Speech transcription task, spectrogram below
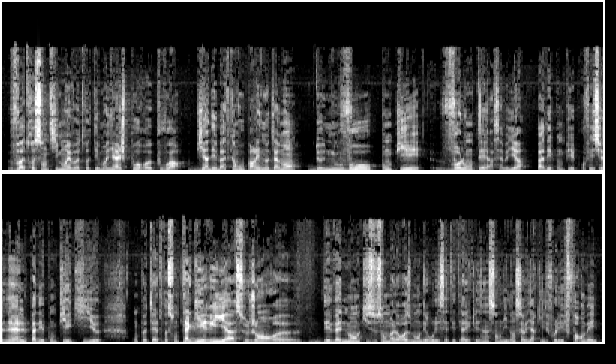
votre sentiment et votre témoignage pour euh, pouvoir bien débattre. Quand vous parlez notamment de nouveaux pompiers volontaires, ça veut dire pas des pompiers professionnels, pas des pompiers qui euh, ont peut-être sont aguerris à ce genre euh, d'événements qui se sont malheureusement déroulés cet été avec les incendies, donc ça veut dire qu'il faut les former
